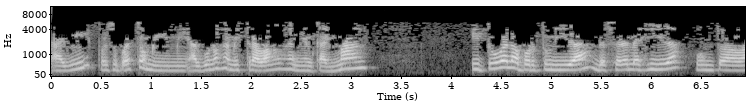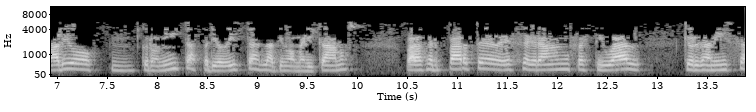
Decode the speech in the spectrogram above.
allí, por supuesto, mi, algunos de mis trabajos en el Caimán y tuve la oportunidad de ser elegida junto a varios mm, cronistas, periodistas latinoamericanos para ser parte de ese gran festival que organiza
